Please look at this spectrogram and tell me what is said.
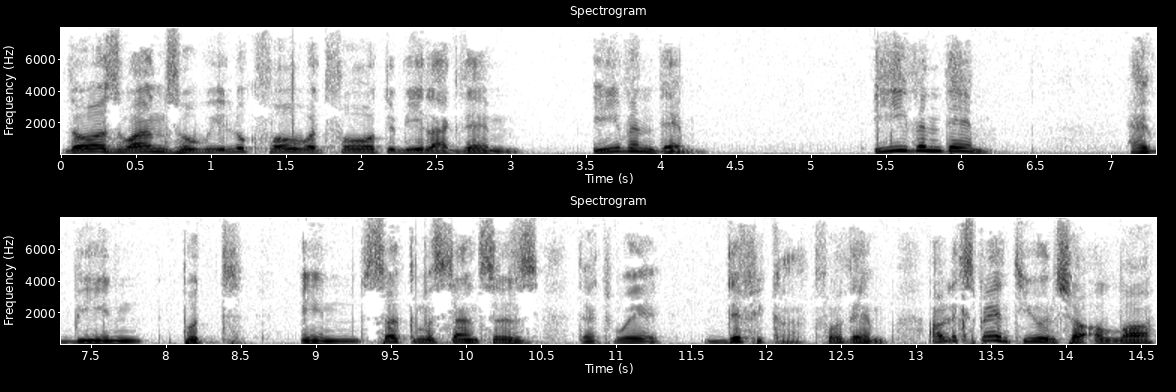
those ones who we look forward for to be like them. Even them, even them have been put in circumstances that were difficult for them. I will explain to you, inshallah,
